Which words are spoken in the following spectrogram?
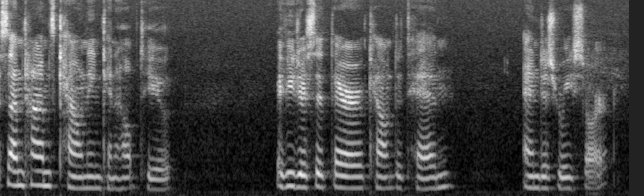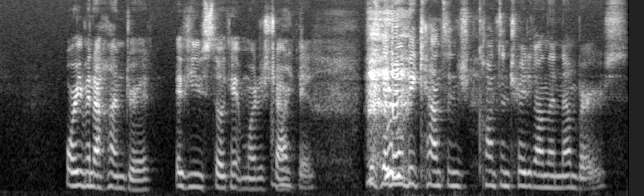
Sometimes counting can help too. If you just sit there, count to 10, and just restart. Or even a 100 if you still get more oh distracted. Because then you'll be concent- concentrating on the numbers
